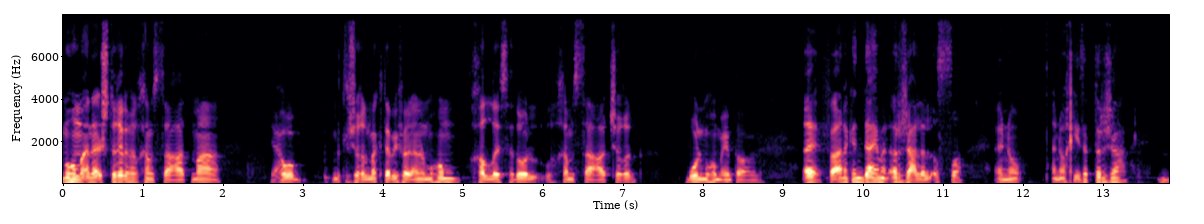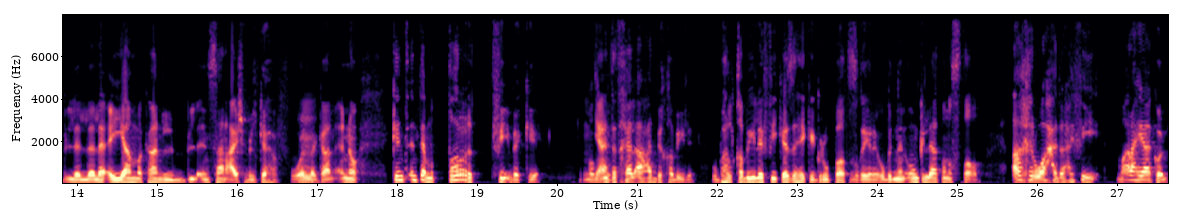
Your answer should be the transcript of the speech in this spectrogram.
المهم أنا أشتغل هالخمس ساعات ما يعني هو مثل شغل مكتبي فأنا المهم خلص هدول الخمس ساعات شغل مو المهم إمتى بعمله إيه فأنا كنت دائما أرجع للقصة انه إنه أخي إذا بترجع لأيام ما كان ال- الإنسان عايش بالكهف ولا مم. كان إنه كنت أنت مضطر تفيق بكير مزبوط. يعني أنت تخيل قاعد بقبيلة وبهالقبيلة في كذا هيك جروبات صغيرة وبدنا نقوم كلياتنا نصطاد آخر واحد رح يفيق ما رح يأكل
